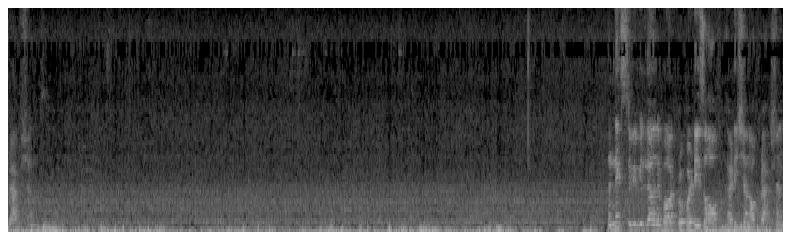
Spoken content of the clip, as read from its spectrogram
fractions The next we will learn about properties of addition of fraction.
